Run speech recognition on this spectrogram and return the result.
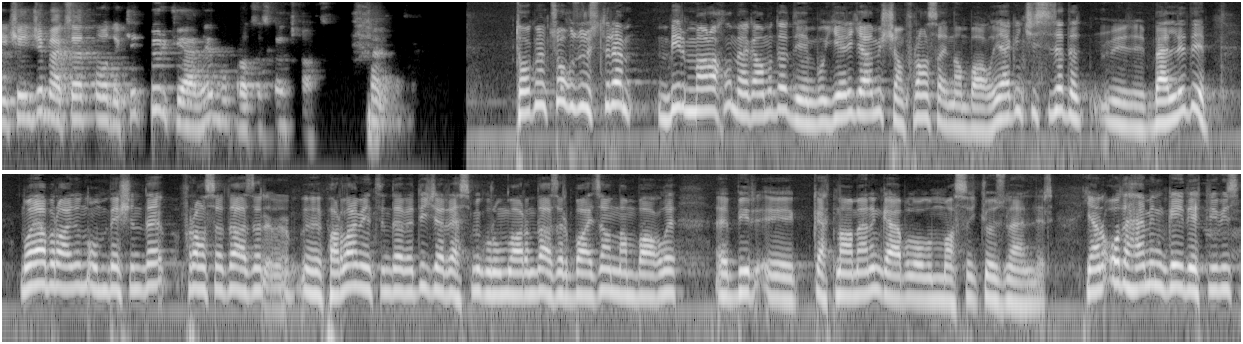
ikinci məqsəd odur ki, Türkiyəni bu prosesdən çıxartsın. Toğmen çox üzr istəyirəm. Bir maraqlı məqamı da deyim. Bu yeri gəlmişkən Fransa ilə bağlı. Yəqin ki, sizə də e, bəllidir. noyabr ayının 15-də Fransada Azər e, parlamentində və digər rəsmi qurumlarında Azərbaycanla bağlı e, bir qətnamənin qəbul olunması gözlənilir. Yəni o da həmin qeyd etdiyimiz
